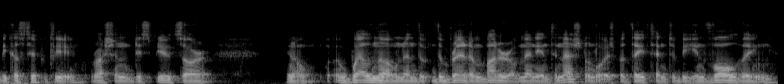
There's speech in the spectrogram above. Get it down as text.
Because typically Russian disputes are, you know, well known and the, the bread and butter of many international lawyers, but they tend to be involving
